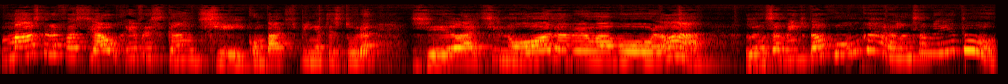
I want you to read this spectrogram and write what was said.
máscara facial refrescante, combate espinha, textura gelatinosa, meu amor. Olha lá, lançamento da Avon, cara, lançamento.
